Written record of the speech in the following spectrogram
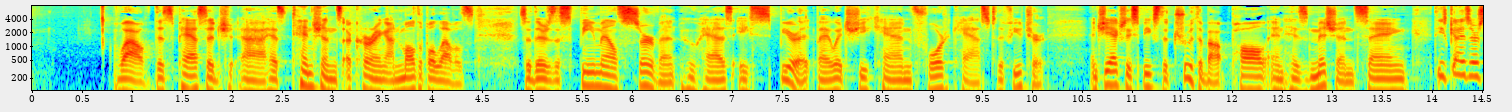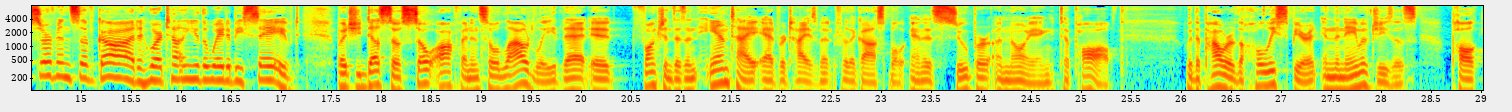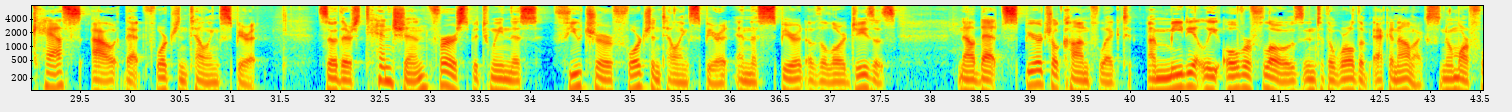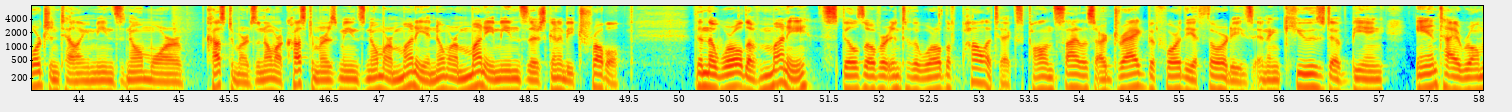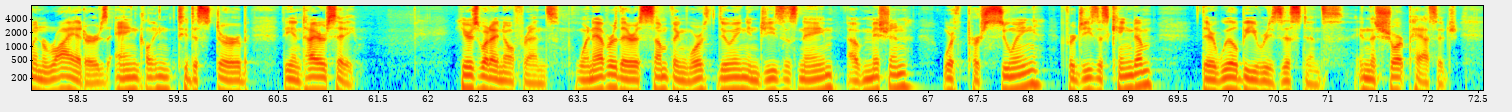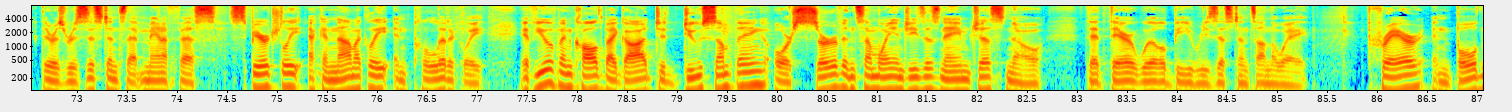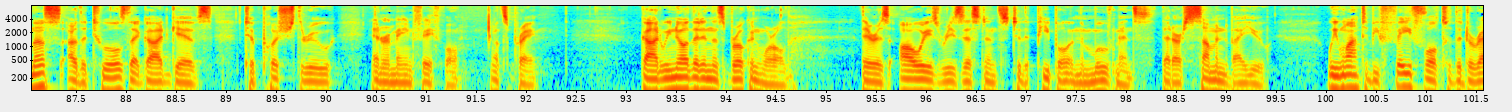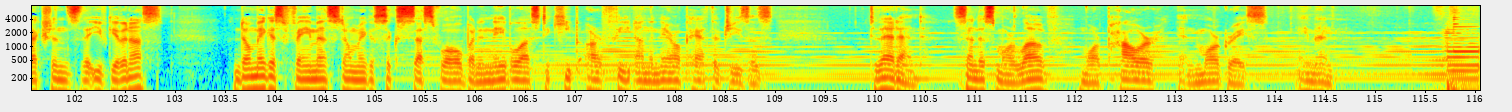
Wow, this passage uh, has tensions occurring on multiple levels. So there's this female servant who has a spirit by which she can forecast the future. And she actually speaks the truth about Paul and his mission, saying, These guys are servants of God who are telling you the way to be saved. But she does so so often and so loudly that it functions as an anti advertisement for the gospel and is super annoying to Paul. With the power of the Holy Spirit in the name of Jesus, Paul casts out that fortune telling spirit. So there's tension first between this future fortune telling spirit and the spirit of the Lord Jesus. Now, that spiritual conflict immediately overflows into the world of economics. No more fortune telling means no more customers, and no more customers means no more money, and no more money means there's going to be trouble. Then the world of money spills over into the world of politics. Paul and Silas are dragged before the authorities and accused of being anti Roman rioters angling to disturb the entire city. Here's what I know, friends. Whenever there is something worth doing in Jesus' name, a mission worth pursuing for Jesus' kingdom, there will be resistance. In the short passage, there is resistance that manifests spiritually, economically, and politically. If you have been called by God to do something or serve in some way in Jesus' name, just know that there will be resistance on the way. Prayer and boldness are the tools that God gives to push through and remain faithful. Let's pray. God, we know that in this broken world, there is always resistance to the people and the movements that are summoned by you. We want to be faithful to the directions that you've given us. Don't make us famous, don't make us successful, but enable us to keep our feet on the narrow path of Jesus. To that end, send us more love, more power, and more grace. Amen.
